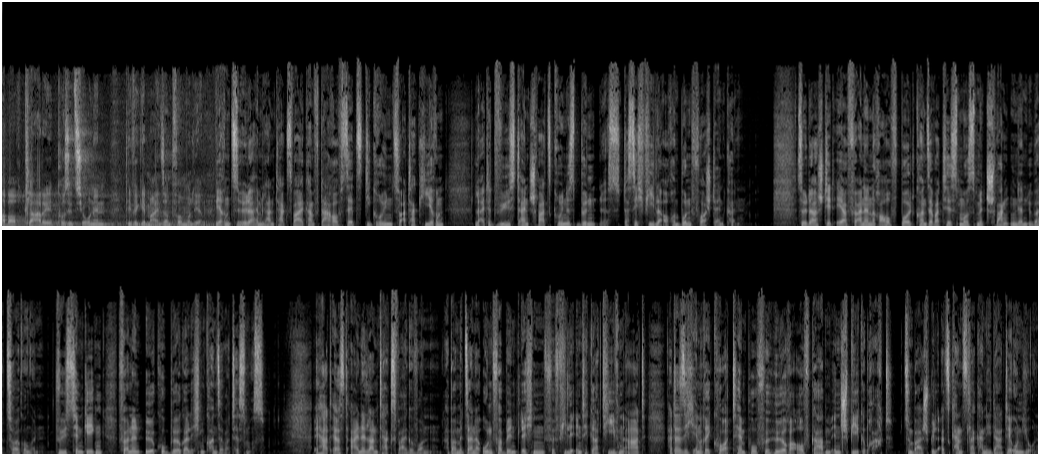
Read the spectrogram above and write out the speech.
aber auch klare Positionen, die wir gemeinsam formulieren. Während Söder im Landtagswahlkampf darauf setzt, die Grünen zu attackieren, leitet Wüst ein schwarz-grünes Bündnis, das sich viele auch im Bund vorstellen können. Söder steht eher für einen Raufbold-Konservatismus mit schwankenden Überzeugungen, Wüst hingegen für einen ökobürgerlichen Konservatismus. Er hat erst eine Landtagswahl gewonnen, aber mit seiner unverbindlichen, für viele integrativen Art hat er sich in Rekordtempo für höhere Aufgaben ins Spiel gebracht, zum Beispiel als Kanzlerkandidat der Union.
